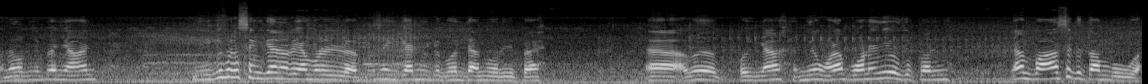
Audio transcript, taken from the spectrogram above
അങ്ങനെ പറഞ്ഞപ്പോൾ ഞാൻ എനിക്ക് പ്രസംഗിക്കാൻ അറിയാൻ പാടില്ല പ്രസംഗിക്കാൻ വേണ്ടി പോയിട്ടാന്ന് പറഞ്ഞപ്പോൾ അത് പോയി. ഞാൻ നീ ഓളെ പോണേന്ന് ചോദിച്ചപ്പോൾ ഞാൻ പാസ് എടുക്കാൻ പോവുക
